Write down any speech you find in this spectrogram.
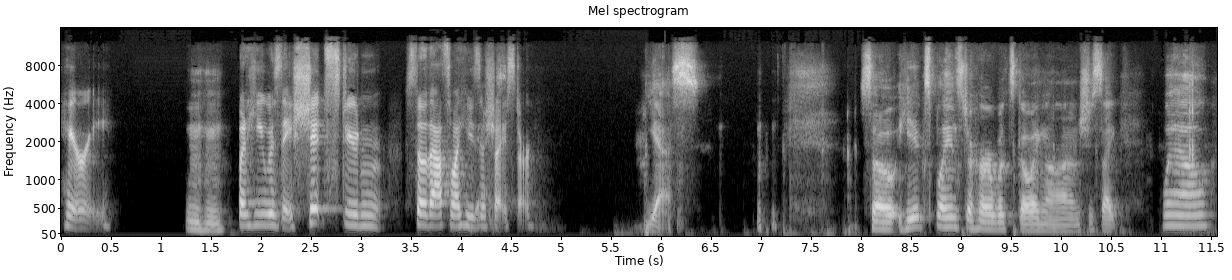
Harry. Mm-hmm. But he was a shit student, so that's why he's a shyster. Yes. so he explains to her what's going on, and she's like, Well,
